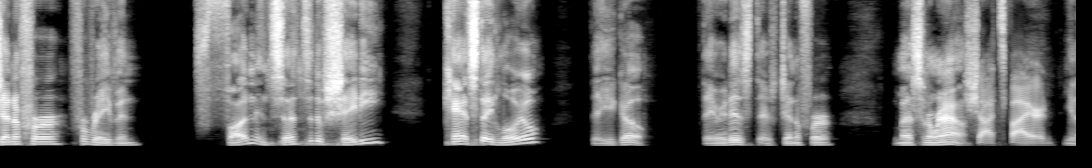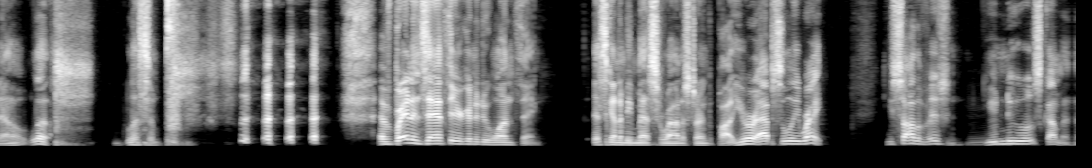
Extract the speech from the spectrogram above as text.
Jennifer for Raven. Fun, insensitive, shady. Can't stay loyal. There you go. There it is. There's Jennifer messing around. Shots fired. You know, look, listen. if Brett and Xanthi are going to do one thing, it's going to be mess around and stir the pot. You're absolutely right. You saw the vision. You mm-hmm. knew it was coming.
